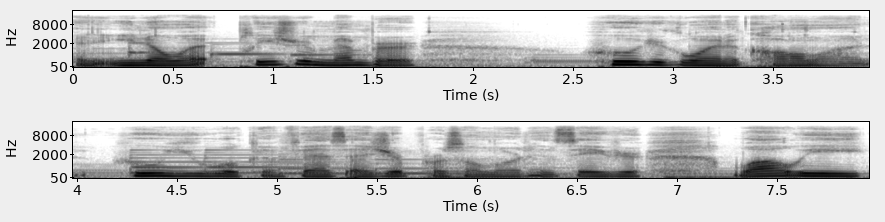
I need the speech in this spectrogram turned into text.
And you know what? Please remember who you're going to call on, who you will confess as your personal Lord and Savior. While we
